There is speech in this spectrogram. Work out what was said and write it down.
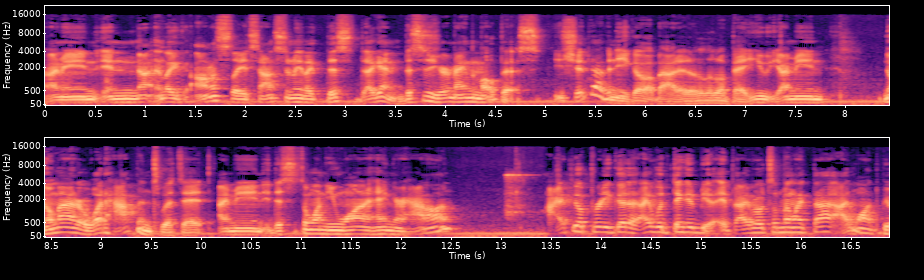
I mean, in not like honestly, it sounds to me like this again. This is your magnum opus. You should have an ego about it a little bit. You, I mean, no matter what happens with it, I mean, this is the one you want to hang your hat on. I feel pretty good. I would think it'd be if I wrote something like that. I'd want to be.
